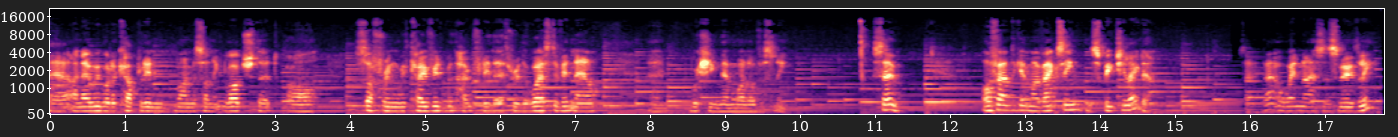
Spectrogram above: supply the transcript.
Uh, I know we've got a couple in my Masonic Lodge that are suffering with COVID, but hopefully they're through the worst of it now. Wishing them well, obviously. So, off out to get my vaccine and speak to you later. So that all went nice and smoothly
